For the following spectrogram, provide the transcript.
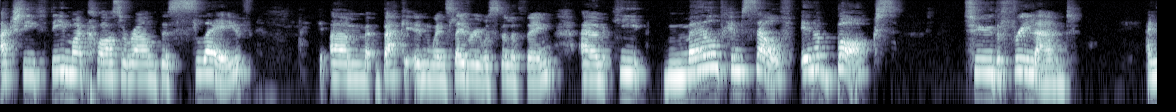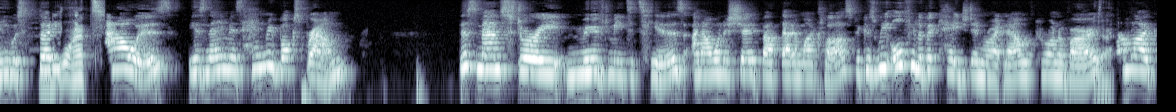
actually theme my class around the slave um, back in when slavery was still a thing, um, he mailed himself in a box to the free land. And he was 30 what? hours. His name is Henry Box Brown. This man's story moved me to tears, and I want to share about that in my class because we all feel a bit caged in right now with coronavirus. Yeah. I'm like,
